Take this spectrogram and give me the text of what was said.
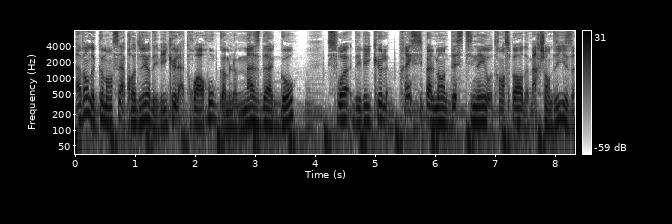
avant de commencer à produire des véhicules à trois roues comme le Mazda Go, soit des véhicules principalement destinés au transport de marchandises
